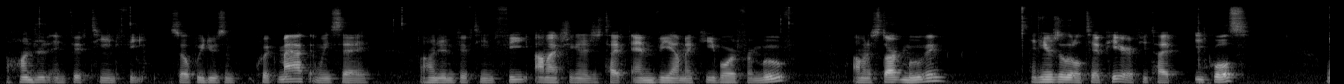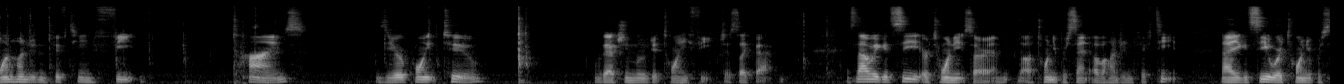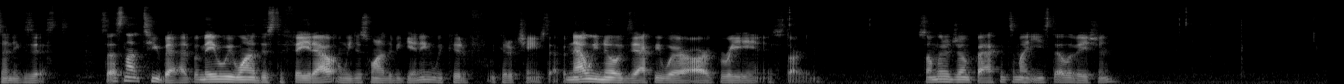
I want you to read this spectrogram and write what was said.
115 feet. So if we do some quick math and we say 115 feet, I'm actually gonna just type MV on my keyboard for move. I'm gonna start moving and here's a little tip here. If you type equals 115 feet times 0.2, we've actually moved it 20 feet, just like that. And so now we could see, or 20, sorry, 20% uh, of 115. Now you can see where 20% exists. So that's not too bad, but maybe we wanted this to fade out and we just wanted the beginning, we could we could have changed that. But now we know exactly where our gradient is starting. So I'm going to jump back into my east elevation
